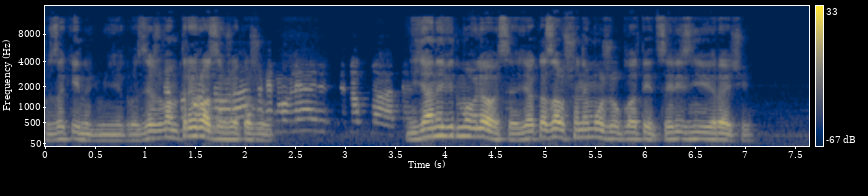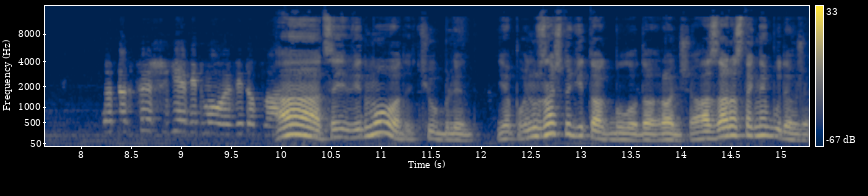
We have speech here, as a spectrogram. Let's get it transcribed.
закинуть мені якраз. Я ж вам три рази вже кажу. відмовляєтесь від оплати. Я не відмовлявся, я казав, що не можу оплатити, це різні речі. Ну так це ж є відмови від оплати. А, це відмова? Чу, блін. Я по... Ну, значить тоді так було, да, раніше. А зараз так не буде вже.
